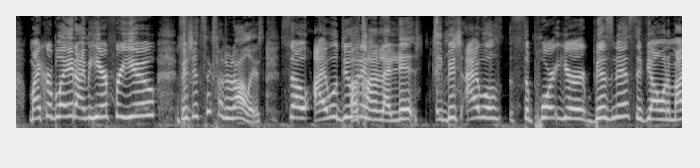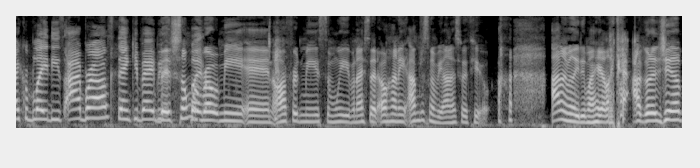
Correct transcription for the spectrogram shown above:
microblade, I'm here for you. Bitch, it's six hundred dollars. So I will do I'm it. kind of like lit. Eh, bitch, I will support your business if y'all want to microblade these eyebrows. Thank you, baby. Bitch, someone But- wrote me and offered me some weave, and I said, "Oh, honey, I'm just gonna be honest with you. I don't really do my hair like that. I go to the gym.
